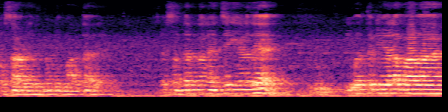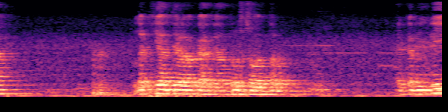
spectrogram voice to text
ಹೊಸ ಆಡಳಿತ ಮಾಡ್ತಾ ಇದೆ. ಈ ಸಂದರ್ಭದಲ್ಲಿ ಹೆಚ್ಚಿಗೆ ಹೇಳಿದೆ ಇವತ್ತು ನೀವೆಲ್ಲ ಬಹಳ ಲಕ್ಕಿ ಅಂತ ಹೇಳ್ಬೇಕಾಗ್ತದೆ ಅದೃಷ್ಟವಂತರು. ಯಾಕಂದ್ರೆ ಇಡೀ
